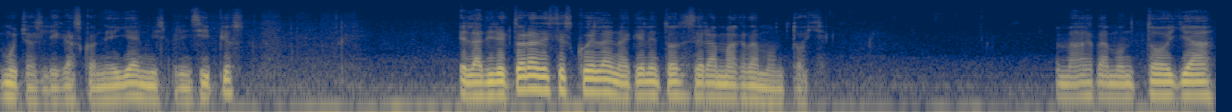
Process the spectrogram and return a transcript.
muchas ligas con ella en mis principios. La directora de esta escuela en aquel entonces era Magda Montoya. Magda Montoya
